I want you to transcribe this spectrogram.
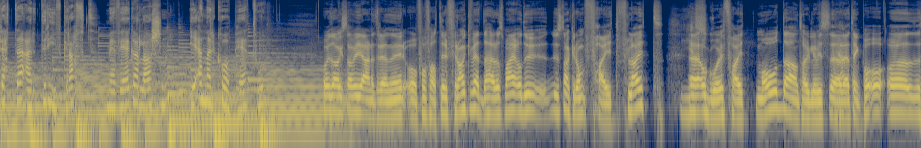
Dette er Drivkraft med Vegard Larsen i NRK P2. Og i dag så har vi hjernetrener og forfatter Frank Vedde her hos meg. Og du, du snakker om fight flight. Yes. Eh, å gå i fight mode, antageligvis er det jeg tenker på. Og, og,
